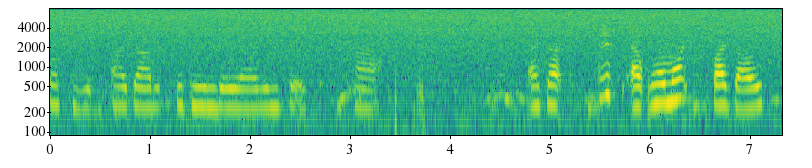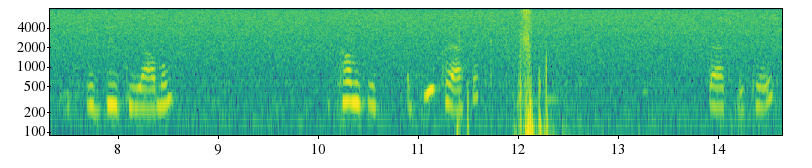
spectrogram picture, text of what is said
Fuck you, I got it, the Green Day album first. Ah. I got this at Walmart, five dollars. The Dookie album. It comes with a few classics. Basket Case.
